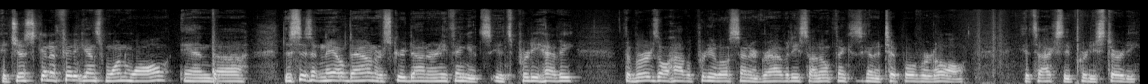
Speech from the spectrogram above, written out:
it's just going to fit against one wall and uh, this isn't nailed down or screwed down or anything it's it's pretty heavy the birds all have a pretty low center of gravity, so I don't think it's going to tip over at all. It's actually pretty sturdy.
